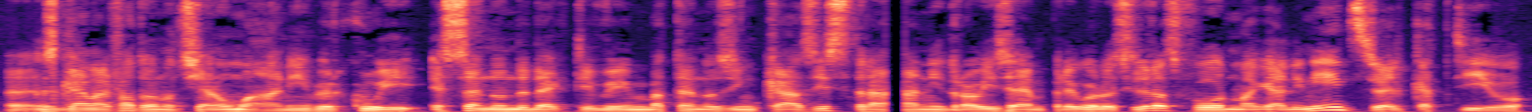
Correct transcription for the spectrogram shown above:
eh, sgama il fatto che non siano umani, per cui essendo un detective imbattendosi in casi strani trovi sempre quello che si trasforma che all'inizio è il cattivo.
